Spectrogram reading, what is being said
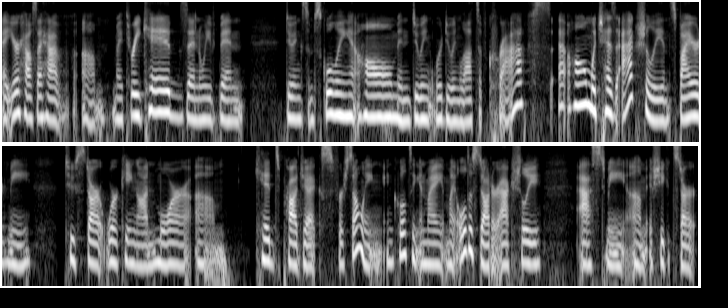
at your house. I have um, my three kids, and we've been doing some schooling at home and doing, we're doing lots of crafts at home, which has actually inspired me to start working on more um, kids projects for sewing and quilting. And my, my oldest daughter actually asked me um, if she could start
